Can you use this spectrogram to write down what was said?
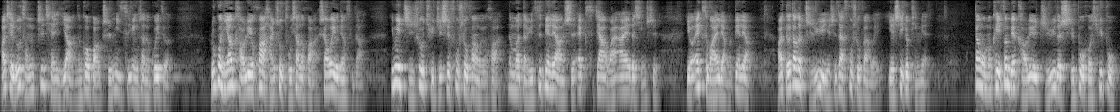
而且如同之前一样，能够保持幂次运算的规则。如果你要考虑画函数图像的话，稍微有点复杂，因为指数取值是负数范围的话，那么等于自变量是 x 加 yi 的形式，有 x、y 两个变量。而得到的值域也是在负数范围，也是一个平面。但我们可以分别考虑值域的实部和虚部，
